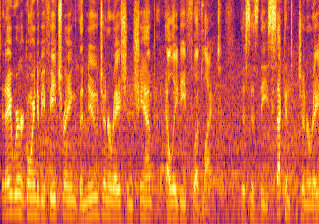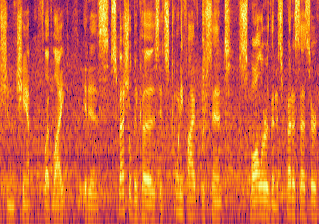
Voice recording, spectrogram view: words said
Today we're going to be featuring the new generation Champ LED floodlight. This is the second generation Champ floodlight. It is special because it's 25% smaller than its predecessor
